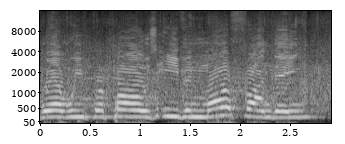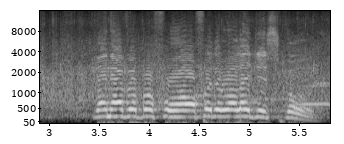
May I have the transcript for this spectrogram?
where we propose even more funding than ever before for the religious schools.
